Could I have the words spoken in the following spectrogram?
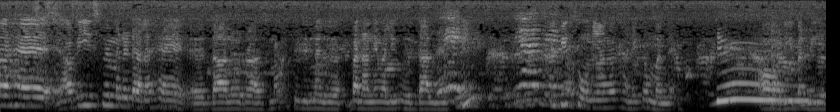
हुआ है अभी इसमें मैंने डाला है दाल और राजमा क्योंकि मैं बनाने वाली हूँ दाल मखनी। क्योंकि सोनिया का खाने का मन है। और ये बन रही है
